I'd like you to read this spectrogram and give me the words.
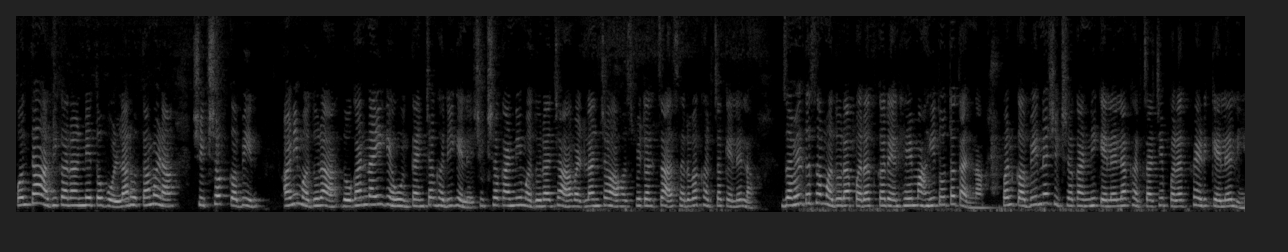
कोणत्या अधिकाराने तो बोलणार होता म्हणा? शिक्षक कबीर आणि मधुरा दोघांनाही घेऊन त्यांच्या घरी गेले. शिक्षकांनी मधुराच्या वडिलांच्या हॉस्पिटलचा सर्व खर्च केलेला. जमेल तसं मधुरा परत करेल हे माहीत होतं त्यांना पण कबीरने शिक्षकांनी केलेल्या खर्चाची परतफेड केलेली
